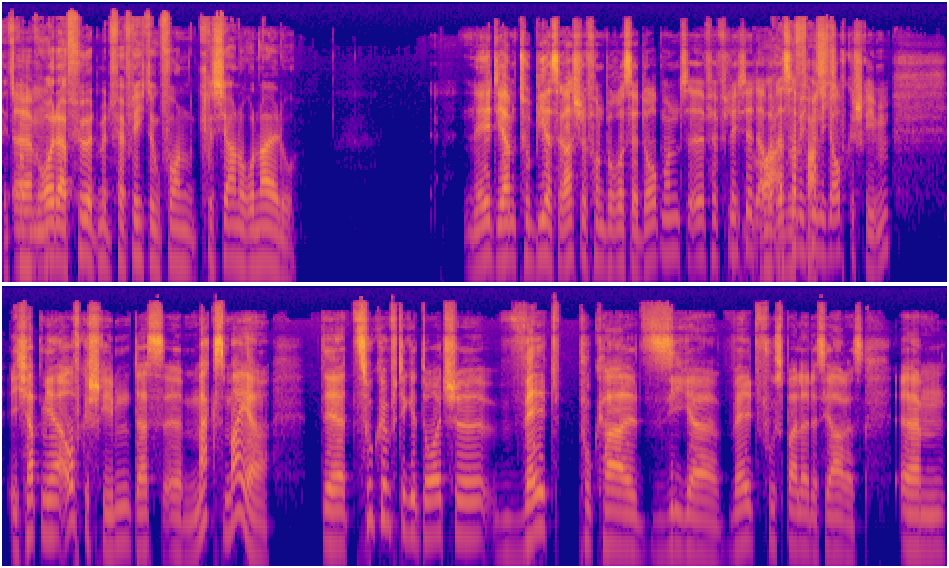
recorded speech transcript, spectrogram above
Jetzt kommt ähm, Gräuter Fürth mit Verpflichtung von Cristiano Ronaldo. Nee, die haben Tobias Rasche von Borussia Dortmund äh, verpflichtet, Boah, aber das also habe ich mir nicht aufgeschrieben. Ich habe mir aufgeschrieben, dass äh, Max Meyer, der zukünftige deutsche Weltpokalsieger, Weltfußballer des Jahres, ähm,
